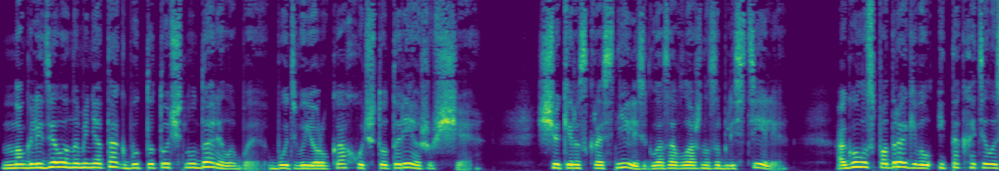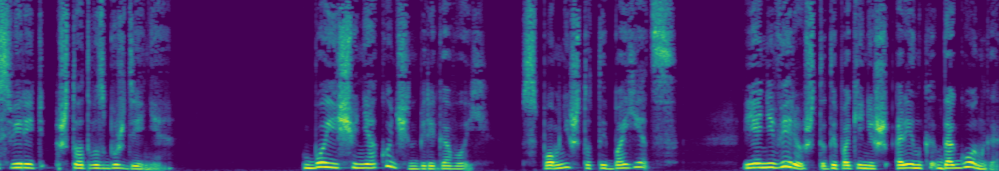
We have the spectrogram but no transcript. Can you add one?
Но глядела на меня так, будто точно ударила бы, будь в ее руках хоть что-то режущее. Щеки раскраснелись, глаза влажно заблестели — а голос подрагивал, и так хотелось верить, что от возбуждения. «Бой еще не окончен, Береговой. Вспомни, что ты боец. Я не верю, что ты покинешь ринг до гонга,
